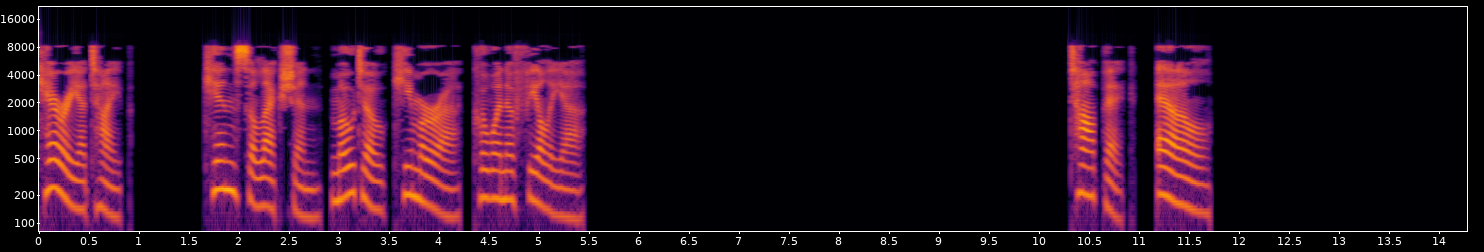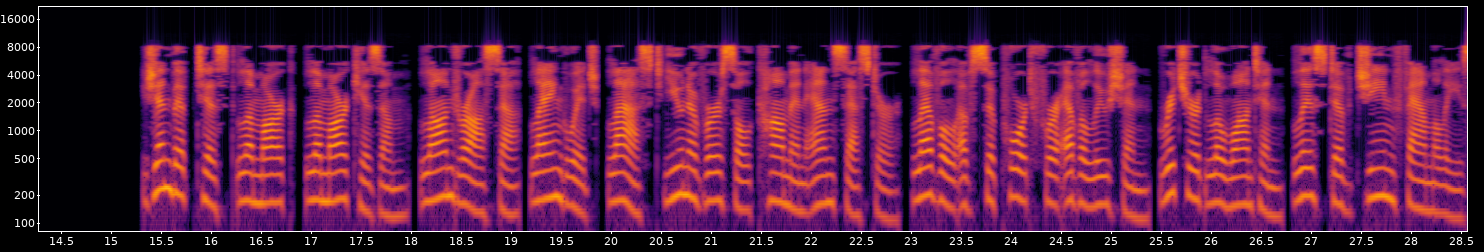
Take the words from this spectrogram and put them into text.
Karyotype Kin selection, Motoo Kimura, koinophilia. Topic L Jean-Baptiste Lamarck, Lamarckism, Landrace, language, last universal common ancestor, level of support for evolution, Richard Lewontin, list of gene families,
